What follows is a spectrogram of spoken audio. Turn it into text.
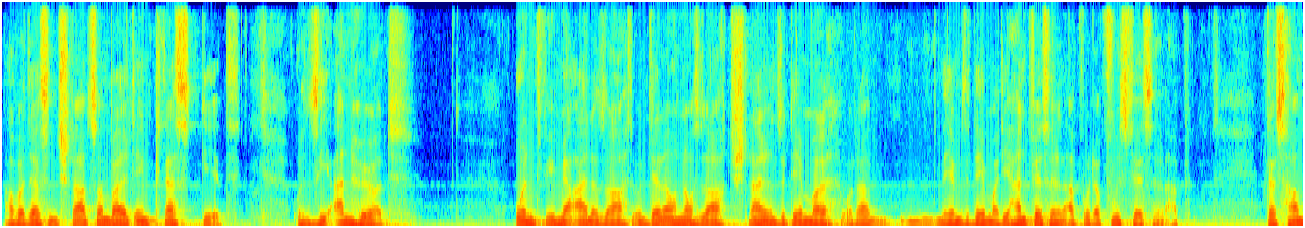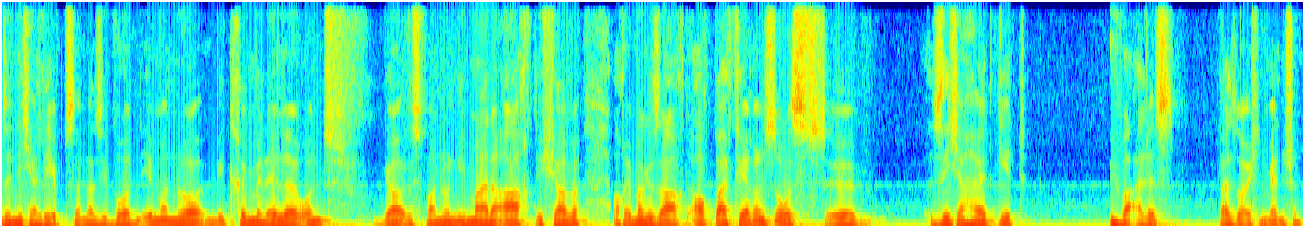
Aber dass ein Staatsanwalt in den Knast geht und sie anhört und wie mir einer sagt und dennoch noch sagt, schnallen Sie dem mal oder nehmen Sie dem mal die Handfesseln ab oder Fußfesseln ab. Das haben sie nicht erlebt, sondern sie wurden immer nur wie Kriminelle und ja, es war nun nie meine Art. Ich habe auch immer gesagt, auch bei Ferenc Soos, äh, Sicherheit geht über alles bei solchen Menschen.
